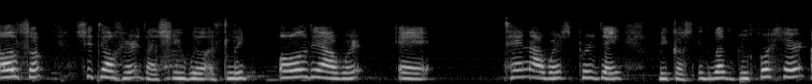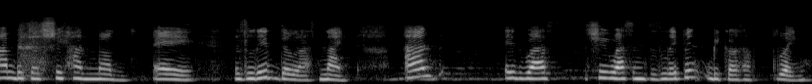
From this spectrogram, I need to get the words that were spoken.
Also, she tells her that she will sleep all the hour, uh, 10 hours per day because it was good for her and because she had not uh, slept the last night. And it was she wasn't sleeping because of playing.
